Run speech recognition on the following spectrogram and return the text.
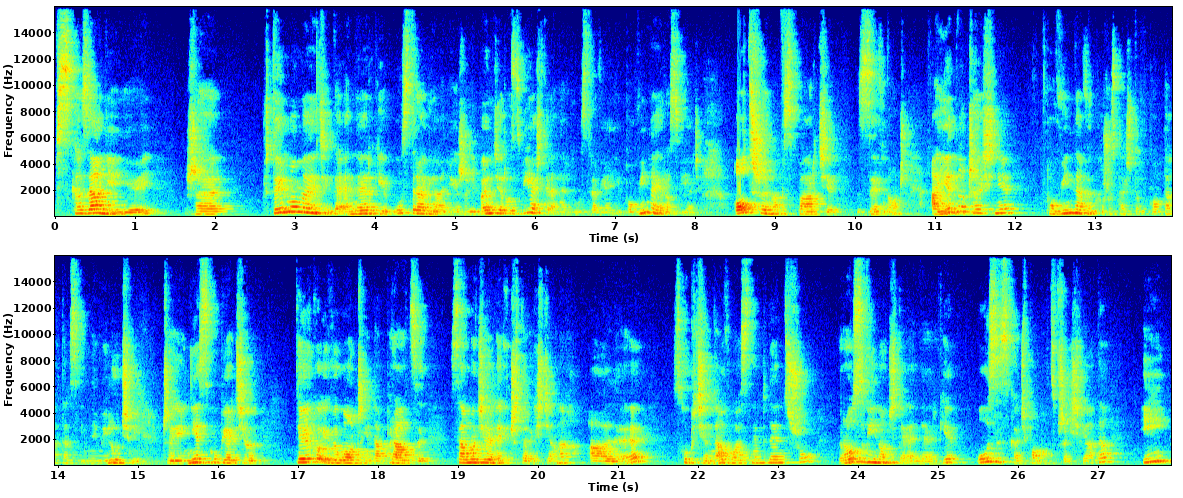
wskazanie jej, że w tym momencie tę energię uzdrawiania, jeżeli będzie rozwijać tę energię uzdrawiania i powinna je rozwijać, otrzyma wsparcie z zewnątrz, a jednocześnie powinna wykorzystać to w kontaktach z innymi ludźmi, czyli nie skupiać się tylko i wyłącznie na pracy samodzielnej w czterech ścianach, ale skupić się na własnym wnętrzu, rozwinąć tę energię, uzyskać pomoc wszechświata i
